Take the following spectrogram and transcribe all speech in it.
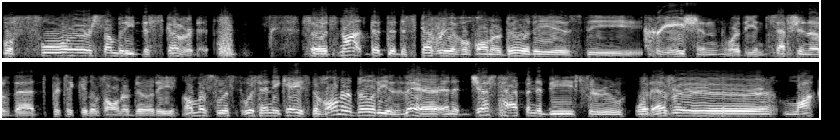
before somebody discovered it. So it's not that the discovery of a vulnerability is the creation or the inception of that particular vulnerability. Almost with, with any case, the vulnerability is there and it just happened to be through whatever luck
